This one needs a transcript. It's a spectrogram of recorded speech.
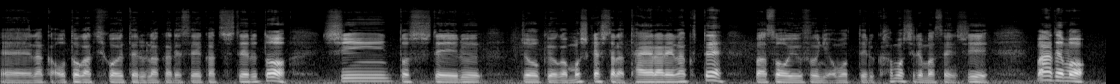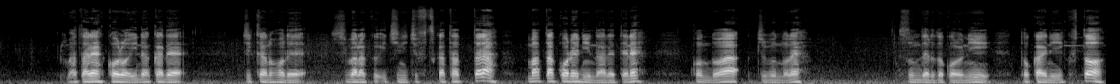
えーなんか音が聞こえてる中で生活しているとシーンとしている状況がもしかしたら耐えられなくてまあそういうふうに思っているかもしれませんしまあでもまたねこの田舎で実家の方でしばらく1日2日経ったらまたこれに慣れてね今度は自分のね住んでるところに都会に行くと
